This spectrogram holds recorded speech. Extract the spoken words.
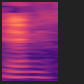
Evet.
